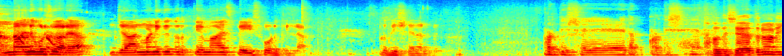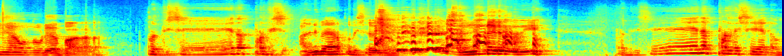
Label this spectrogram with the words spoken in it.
അമ്മ അതിനെ കുറിച്ച് പറയാം. ജാൻമണിക്ക് കൃത്യമായ സ്പേസ് കൊടുത്തില്ല. പ്രതിഷേധമുണ്ട്. പ്രതിഷേധ പ്രതിഷേധ. പ്രതിഷേധത്തിന് വേണമെങ്കിൽ ഞാൻ ഒന്നുകൂടി ആ പാടാടാ. പ്രതിഷേധ പ്രതിഷേധം അതിന് വേറെ പ്രതിഷേധം. പ്രതിഷേധ പ്രതിഷേധം.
